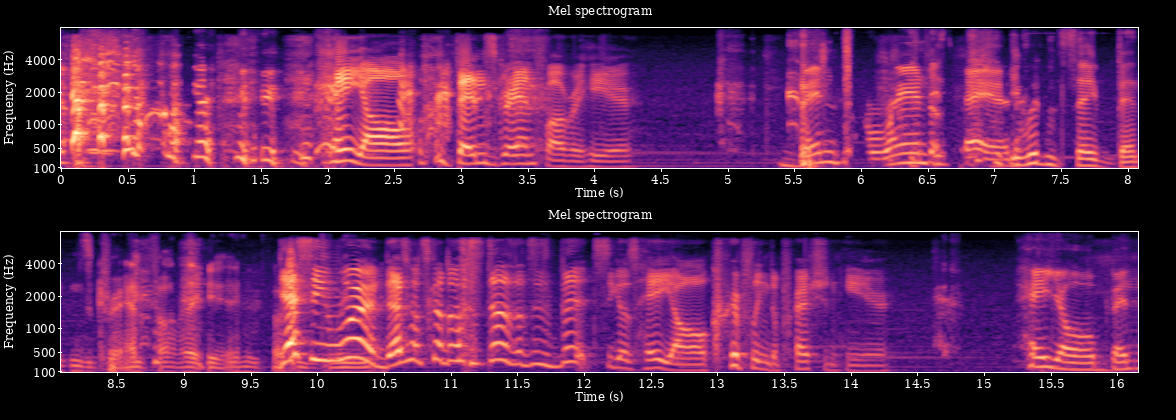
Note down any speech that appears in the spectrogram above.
Hey y'all, Ben's grandfather here. Ben's granddad. He wouldn't say Ben's grandfather here. Yes, he dweeb. would. That's what Scott the Woz does. That's his bits. He goes, "Hey y'all, crippling depression here." Hey y'all, Ben's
